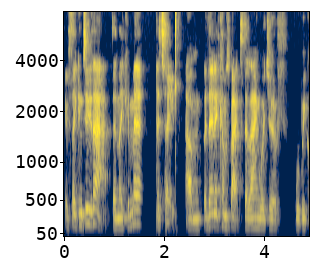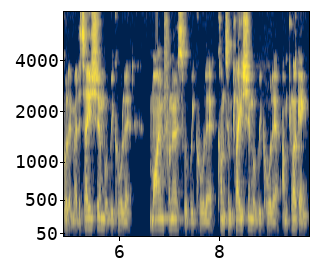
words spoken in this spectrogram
If they can do that, then they can meditate. Um, but then it comes back to the language of would we call it meditation? Would we call it mindfulness? Would we call it contemplation? Would we call it unplugging?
